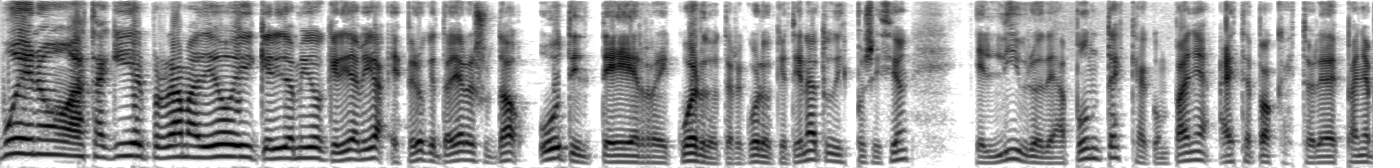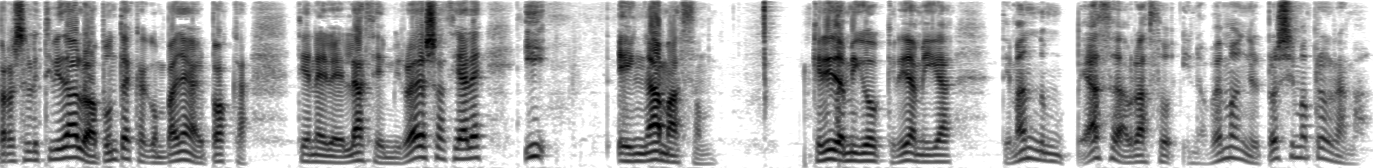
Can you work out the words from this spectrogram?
Bueno, hasta aquí el programa de hoy, querido amigo, querida amiga. Espero que te haya resultado útil. Te recuerdo, te recuerdo que tiene a tu disposición el libro de apuntes que acompaña a este podcast, Historia de España para Selectividad, los apuntes que acompañan al podcast. Tiene el enlace en mis redes sociales y en Amazon. Querido amigo, querida amiga, te mando un pedazo de abrazo y nos vemos en el próximo programa.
